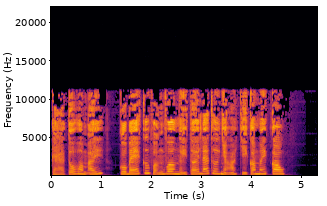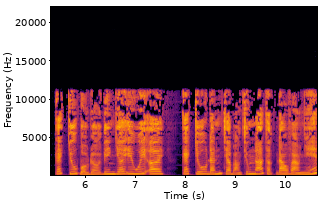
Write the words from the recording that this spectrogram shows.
Cả tối hôm ấy, cô bé cứ vẫn vơ nghĩ tới lá thư nhỏ chỉ có mấy câu. Các chú bộ đội biên giới yêu quý ơi, các chú đánh cho bọn chúng nó thật đau vào nhé.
